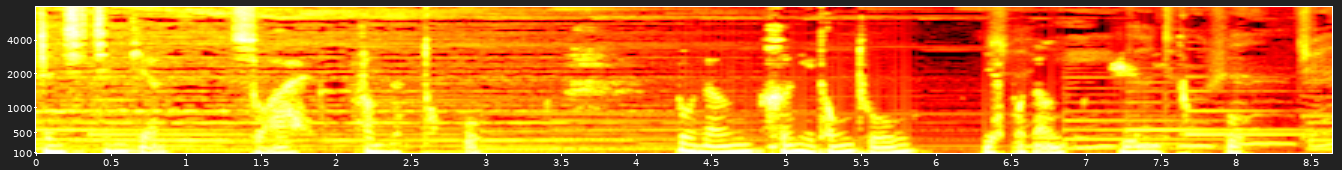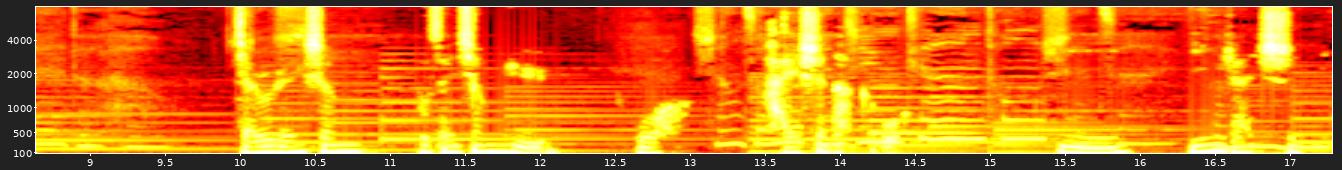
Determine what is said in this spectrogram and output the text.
珍惜今天所爱，方能同步。不能和你同途，也不能与你同步。假如人生不曾相遇，我还是那个我，你依然是你，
